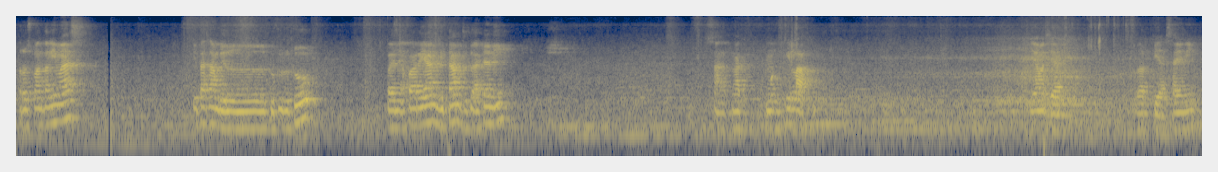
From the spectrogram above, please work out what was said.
terus pantangi mas. Kita sambil duduk-duduk. Banyak varian hitam juga ada nih. Sangat mengkilap. Ya mas ya. Luar biasa ini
